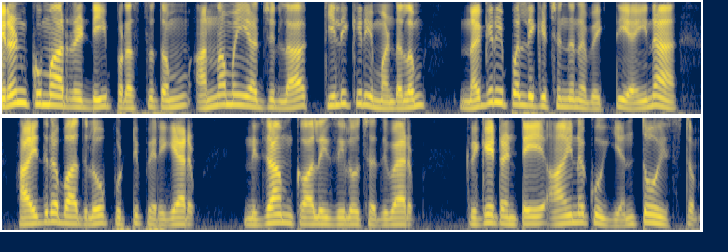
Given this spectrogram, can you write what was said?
కిరణ్ కుమార్ రెడ్డి ప్రస్తుతం అన్నమయ్య జిల్లా కిలికిరి మండలం నగిరిపల్లికి చెందిన వ్యక్తి అయినా హైదరాబాద్లో పుట్టి పెరిగారు. నిజాం కాలేజీలో చదివారు. క్రికెట్ అంటే ఆయనకు ఎంతో ఇష్టం.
